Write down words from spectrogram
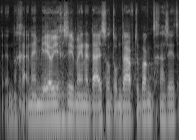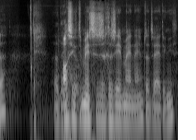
en dan ga- neem je heel je gezin mee naar Duitsland om daar op de bank te gaan zitten. Dat Als hij tenminste zijn gezin meeneemt, dat weet ik niet.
